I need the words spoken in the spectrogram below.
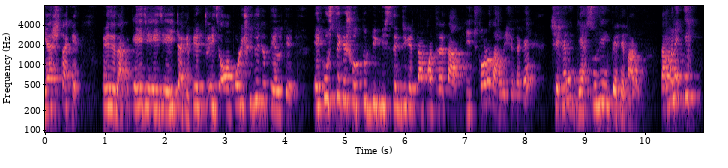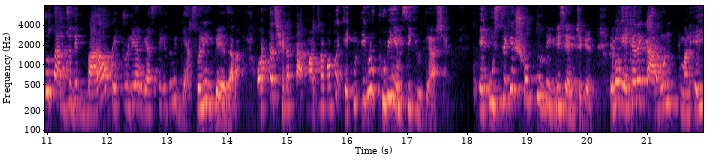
গ্যাসটাকে, এই যে দেখো, এই যে এই যে, এইটাকে পেট্রোল এই যে অপরিশোধিত তেলকে একুশ থেকে সত্তর ডিগ্রি সেন্টিগ্রেড তাপমাত্রায় তাপ হিট করো, তাহলে সেটাকে, সেখানে গ্যাসোলিন পেতে পারো। তার মানে একটু তাপ যদি বাড়াও পেট্রোলিয়াম গ্যাস থেকে তুমি গ্যাসোলিন পেয়ে যাবা। অর্থাৎ সেটার তাপমাত্রা কত? এগুলো খুবই এমসিকিউতে আসে। একুশ থেকে সত্তর ডিগ্রি সেন্টিগ্রেড। এবং এখানে কার্বন মানে এই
